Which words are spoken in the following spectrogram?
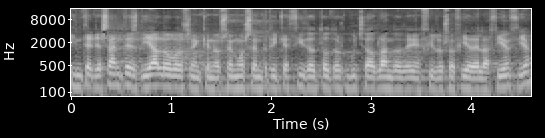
interesantes diálogos en que nos hemos enriquecido todos mucho hablando de filosofía de la ciencia.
